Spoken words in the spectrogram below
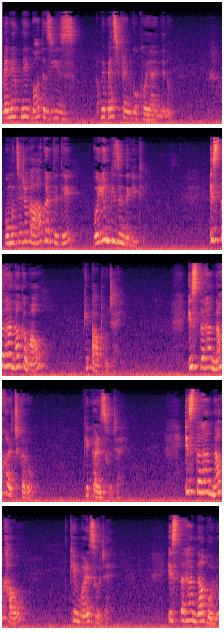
मैंने अपने एक बहुत अज़ीज़, अपने बेस्ट फ्रेंड को खोया इन दिनों। वो मुझसे जो कहा करते थे, वही उनकी ज़िंदगी थी। इस तरह ना कमाओ कि पाप हो जाए। इस तरह ना खर्च करो कि कर्ज हो जाए। इस तरह ना खाओ कि मर्ज हो जाए। इस तरह ना बोलो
